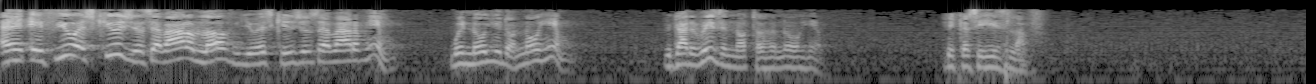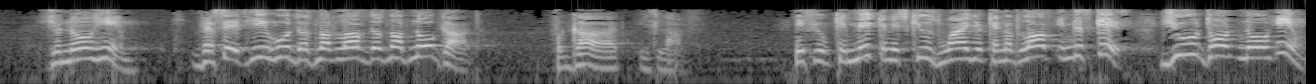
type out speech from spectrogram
And if you excuse yourself out of love, you excuse yourself out of him. We know you don't know him. You got a reason not to know him. Because he is love. You know him. Verse 8 He who does not love does not know God, for God is love. If you can make an excuse why you cannot love, in this case, you don't know Him.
